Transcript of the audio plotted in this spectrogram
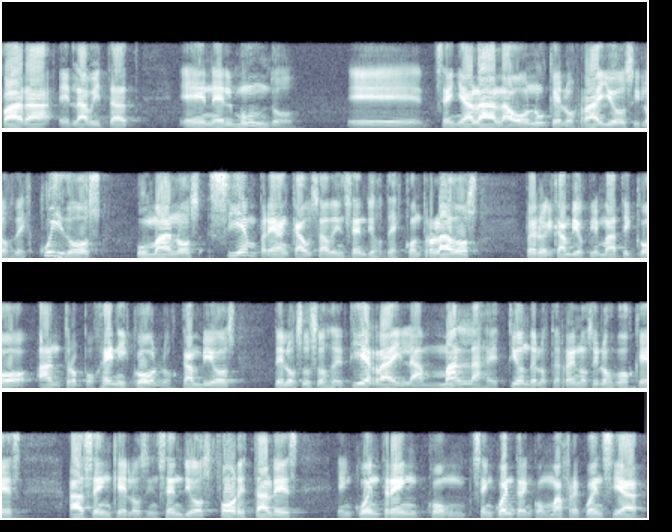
para el hábitat en el mundo. Eh, señala la ONU que los rayos y los descuidos humanos siempre han causado incendios descontrolados, pero el cambio climático antropogénico, los cambios de los usos de tierra y la mala gestión de los terrenos y los bosques hacen que los incendios forestales se encuentren con más frecuencia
